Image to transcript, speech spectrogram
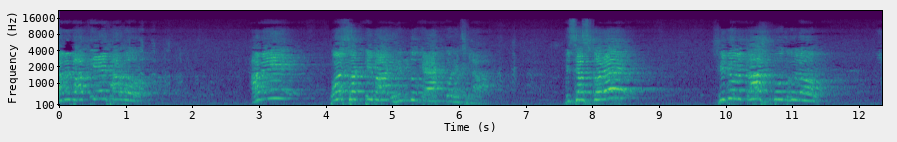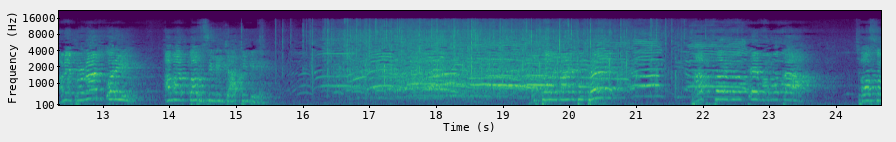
আমি বাদ দিয়েই পারব। আমি পঁয়ষট্টি ভাগ হিন্দুকে এক করেছিলাম। বিশেষ করে শিডিউল কাস্ট বুথগুলো, আমি প্রণাম করি আমার তফসিলি জাতিকে। মুসলমান বুথে সাতশোর মধ্যে মমতা ছশো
